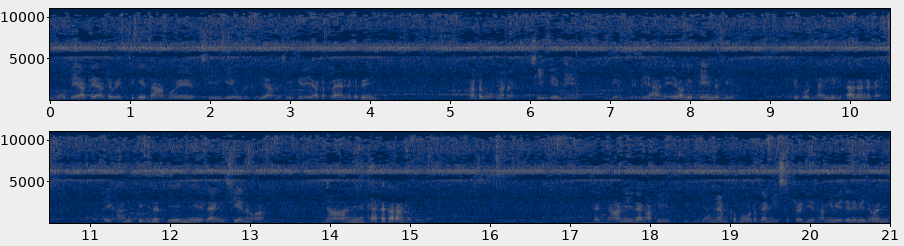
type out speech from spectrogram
මොහොත යට යට වෙච්ච එකේ තාම ඔය සීගේ උඩට ගියාම සීගේ යට ප්ලෑන් එක පේන්නේ. නටබුන් අර සීගේ මේ මේ විහාරේ ඒ වගේ පේන්න තියෙනවා. ඒ ගොඩනැගිලි හිතා ගන්න බෑ. ඒ කාලේ පිළිලා තියෙන්නේ දැන් කියනවා ඥානය කැට කරන්න පුළුවන්. දැන් ඥානය දැන් අපි යම් යම් කමකට දැන් ඉස්සට වැඩිය සංනිවේදනය වෙනවනේ.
